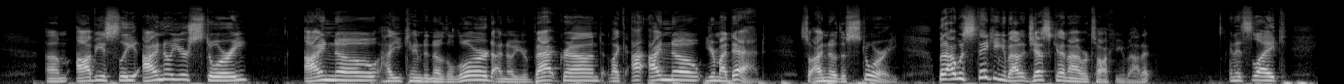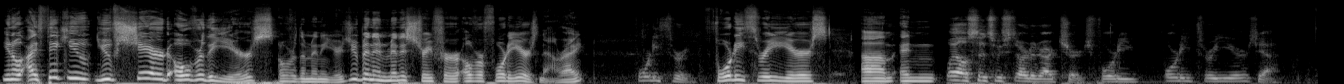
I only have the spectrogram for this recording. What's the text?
Um, obviously, I know your story. I know how you came to know the Lord. I know your background. Like, I, I know you're my dad. So I know the story. But I was thinking about it. Jessica and I were talking about it. And it's like, you know, I think you you've shared over the years, over the many years. You've been in ministry for over 40 years now, right? 43. 43 years. Um, and well, since we started our church, 40 43 years, yeah.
